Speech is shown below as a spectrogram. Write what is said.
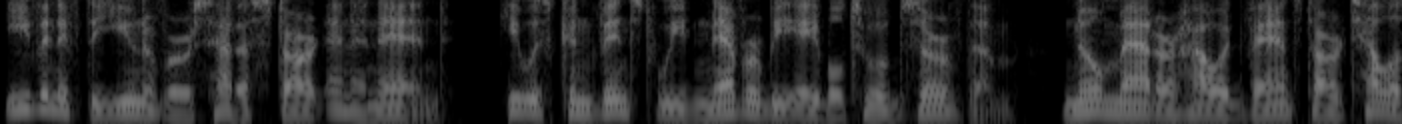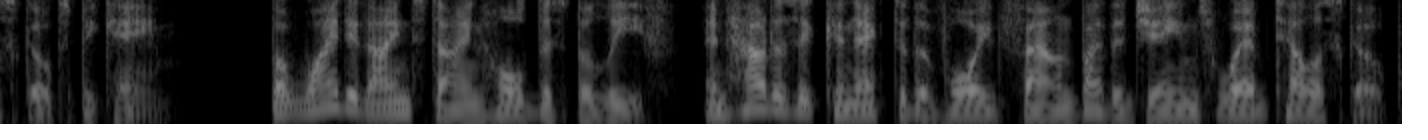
even if the universe had a start and an end, he was convinced we'd never be able to observe them, no matter how advanced our telescopes became. But why did Einstein hold this belief, and how does it connect to the void found by the James Webb Telescope?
